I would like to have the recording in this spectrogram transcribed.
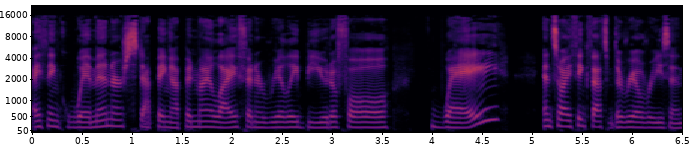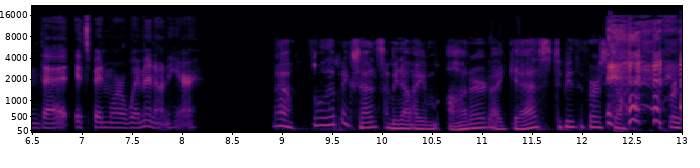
i think women are stepping up in my life in a really beautiful way. And so i think that's the real reason that it's been more women on here yeah, well, that makes sense. I mean, I'm honored, I guess, to be the first guy. first,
